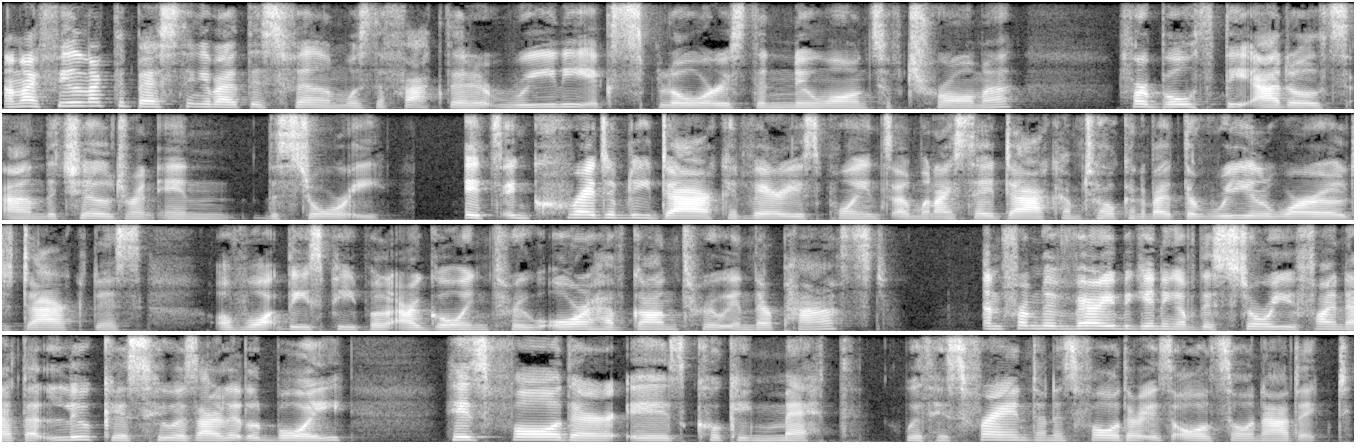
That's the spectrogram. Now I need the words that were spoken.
And I feel like the best thing about this film was the fact that it really explores the nuance of trauma for both the adults and the children in the story. It's incredibly dark at various points, and when I say dark, I'm talking about the real world darkness of what these people are going through or have gone through in their past. And from the very beginning of this story, you find out that Lucas, who is our little boy, his father is cooking meth with his friend, and his father is also an addict.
